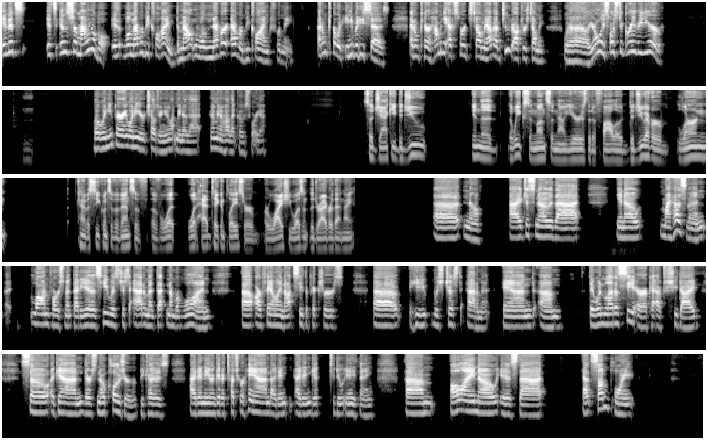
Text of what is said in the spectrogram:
And it's it's insurmountable. It will never be climbed. The mountain will never ever be climbed for me. I don't care what anybody says. I don't care how many experts tell me. I've had two doctors tell me, well, you're only supposed to grieve a year. Hmm. Well, when you bury one of your children, you let me know that. Let me know how that goes for you. So, Jackie, did you, in the the weeks and months and now years that have followed, did you ever learn kind of a sequence of events of of what what had taken place or or why she wasn't the driver that night? Uh, no, I just know that, you know, my husband, law enforcement that he is, he was just adamant that number one, uh, our family not see the pictures. Uh, he was just adamant. And um, they wouldn't let us see Erika after she died. So again, there's no closure because I didn't even get to touch her hand. I didn't, I didn't get to do anything. Um, all I know is that at some point,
